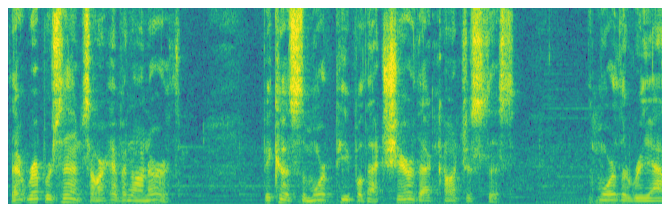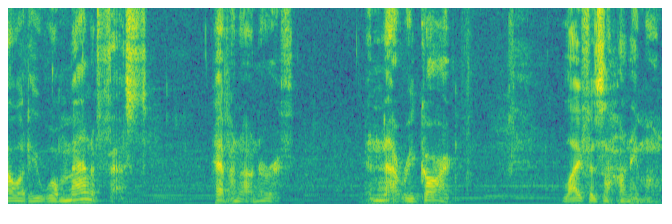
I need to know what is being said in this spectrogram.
that represents our heaven on earth. Because the more people that share that consciousness, the more the reality will manifest heaven on earth. In that regard, life is a honeymoon.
